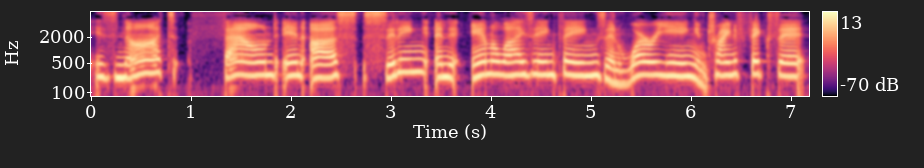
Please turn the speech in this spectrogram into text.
is not found in us sitting and analyzing things and worrying and trying to fix it.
